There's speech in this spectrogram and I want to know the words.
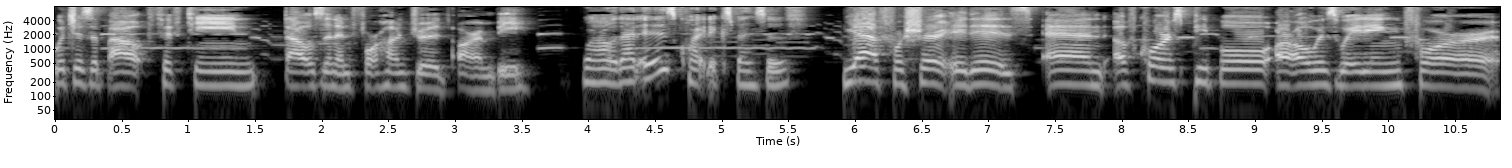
which is about 15,400 RMB. Wow, that is quite expensive. Yeah, for sure it is. And of course, people are always waiting for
